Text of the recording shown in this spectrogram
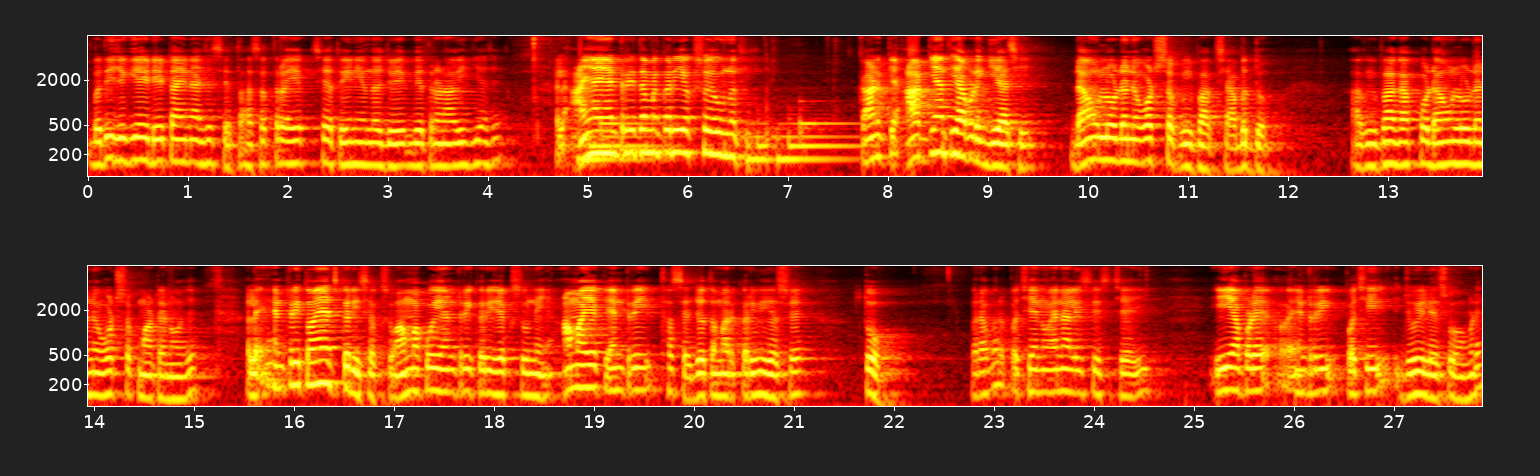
બધી જગ્યાએ ડેટા એના જશે. તો આ સત્ર એક છે, તો એની અંદર જો એક બે ત્રણ આવી ગયા છે. એટલે અહીંયા એન્ટ્રી તમે કરી શકશો એવું નથી. કારણ કે આ ક્યાંથી આપણે ગયા છીએ? ડાઉનલોડ અને વોટ્સઅપ વિભાગ છે આ બધો. આ વિભાગ આખો ડાઉનલોડ અને વોટ્સઅપ માટેનો છે. એટલે એન્ટ્રી તો અહીંયા જ કરી શકશો. આમાં કોઈ એન્ટ્રી કરી શકશું નહીં. આમાં એક એન્ટ્રી થશે જો તમારે કરવી હશે તો. બરાબર? પછી એનું એનાલિસિસ છે એ એ આપણે એન્ટ્રી પછી જોઈ લેશું હમણે.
